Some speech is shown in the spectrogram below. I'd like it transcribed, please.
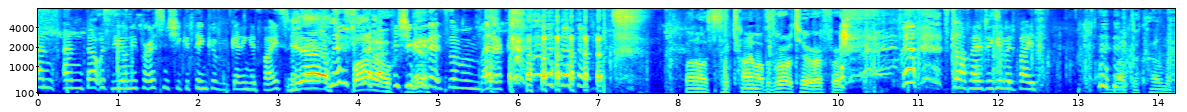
And and that was the only person she could think of getting advice from. Yeah. Bono, Surely yeah. that's someone better. Bono has to take time off his world tour for Stop, I have to give advice. my glaucoma.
